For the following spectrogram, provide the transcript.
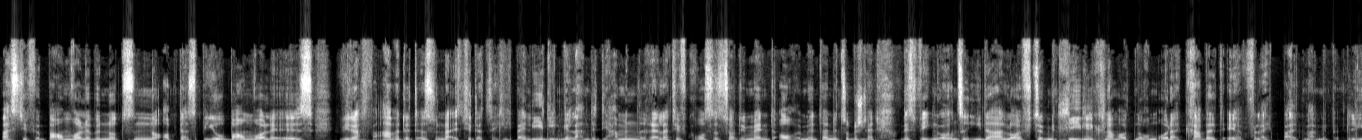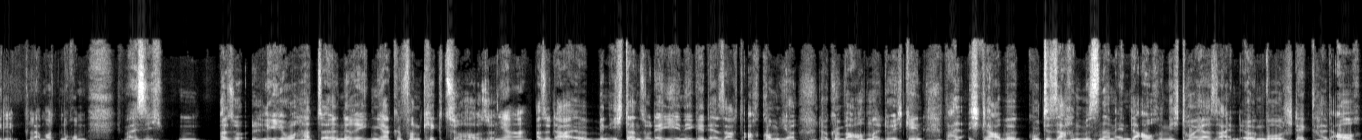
was die für Baumwolle benutzen, ob das Bio-Baumwolle ist, wie das verarbeitet ist und da ist sie tatsächlich bei Lidl gelandet. Die haben ein relativ großes Sortiment auch im Internet zu bestellen und deswegen unsere Ida läuft mit Lidl-Klamotten rum oder krabbelt eher vielleicht bald mal mit Lidl-Klamotten rum. Ich weiß nicht, hm. Also Leo hat äh, eine Regenjacke von Kick zu Hause. Ja. Also da äh, bin ich dann so derjenige, der sagt, ach komm hier, da können wir auch mal durchgehen, weil ich glaube, gute Sachen müssen am Ende auch nicht teuer sein. Irgendwo steckt halt auch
